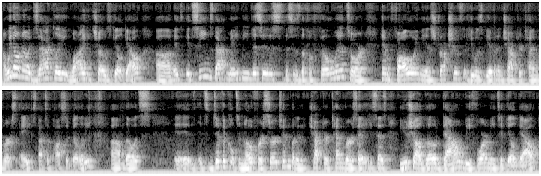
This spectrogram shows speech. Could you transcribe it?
And we don't know exactly why he chose Gilgal. Um, it, it seems that maybe this is this is the fulfillment or him following the instructions that he was given in chapter 10 verse 8 that's a possibility. Um, though it's it, it's difficult to know for certain but in chapter 10 verse 8 he says you shall go down before me to gilgal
